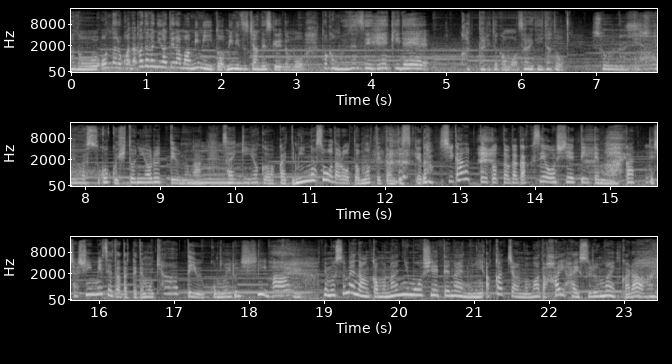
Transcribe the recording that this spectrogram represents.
あの女の子はなかなか苦手な、まあ、ミミーとミミズちゃんですけれどもとかも全然平気で買ったりとかもされていたと。そうなんです。それはすごく人によるっていうのが最近よく分かってみんなそうだろうと思ってたんですけど 違うっていうことが学生を教えていても分かって、はい、写真見せただけでもキャーっていう子もいるし、はい、で娘なんかも何にも教えてないのに赤ちゃんのまだハイハイする前から、はい、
